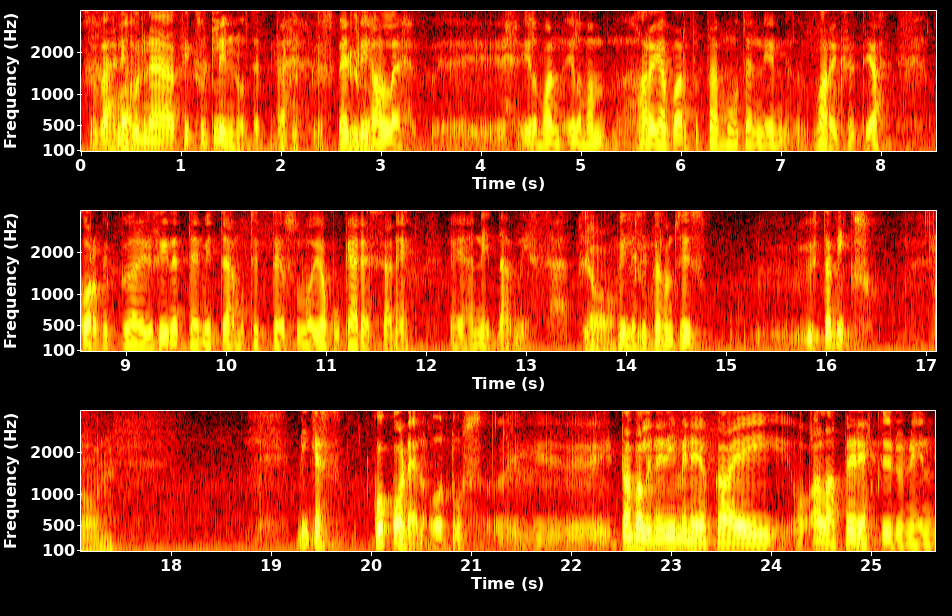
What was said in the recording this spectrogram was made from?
se on vähän vaara. niin kuin nämä fiksut linnut, että jos menet pihalle eh, ilman, ilman harjanvarta tai muuten, niin varikset ja korpit pyörii siinä, ettei mitään, mutta sitten jos sulla on joku kädessä, niin eihän niitä näy missään. Joo, Villisikas on siis yhtä viksu. On. Mikäs kokonen otus? Tavallinen ihminen, joka ei ole ala perehtynyt, niin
